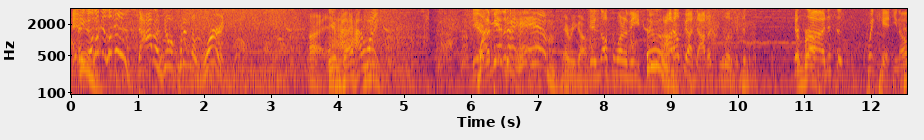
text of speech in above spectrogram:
There you go. Look at look at Dotto doing put in the work. All right. You impressed? How, how do I? Here, Why me, can't let I hit him? There we go. There's also one of these too. I'll help you out, Dotto, just a little bit. Just, just, uh, just a quick hit, you know?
